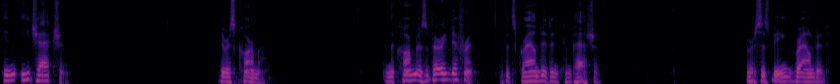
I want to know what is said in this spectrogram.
in each action, there is karma. And the karma is very different if it's grounded in compassion versus being grounded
